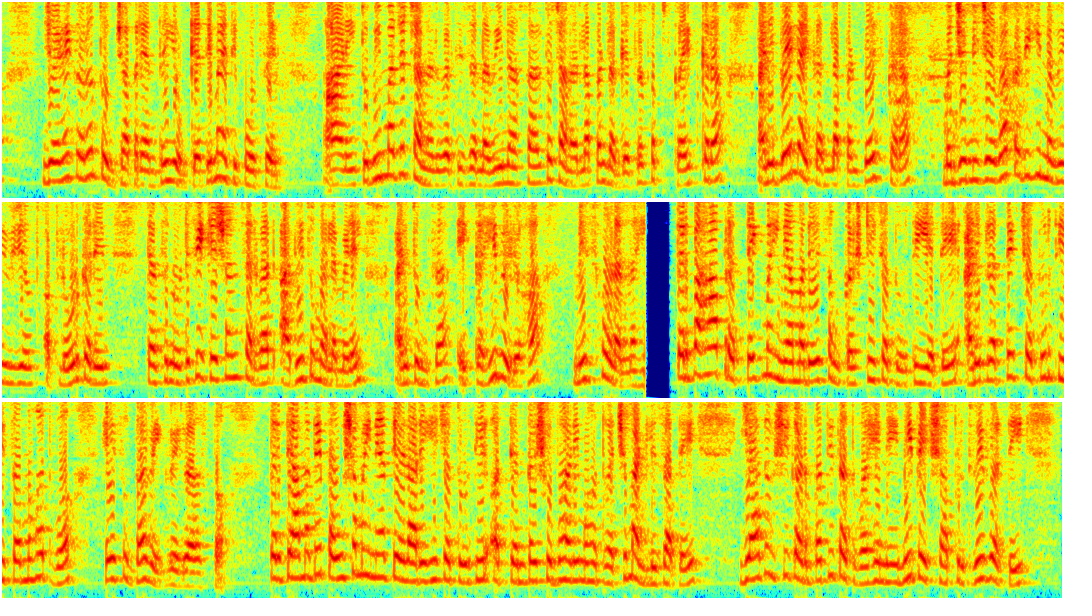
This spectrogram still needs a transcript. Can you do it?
जेणेकरून तुमच्यापर्यंत योग्य ती माहिती पोहोचेल. आणि तुम्ही माझ्या चॅनलवरती जर नवीन असाल तर चॅनलला पण लगेच सबस्क्राईब करा आणि बेल आयकनला पण प्रेस करा. म्हणजे मी जेव्हा कधीही नवीन व्हिडिओज अपलोड करेन त्याचं नोटिफिकेशन सर्वात आधी तुम्हाला मिळेल आणि तुमचा एकही व्हिडिओ हा मिस होणार नाही. तर पहा प्रत्येक महिन्यामध्ये संकष्टी चतुर्थी येते आणि प्रत्येक चतुर्थीचं महत्त्व हे सुद्धा वेगवेगळं असतं. तर त्यामध्ये पौष महिन्यात येणारी ही चतुर्थी अत्यंत शुभ आणि महत्वाची मानली जाते. या दिवशी गणपती तत्व हे नेहमीपेक्षा पृथ्वीवरती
